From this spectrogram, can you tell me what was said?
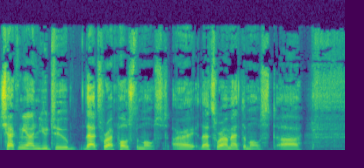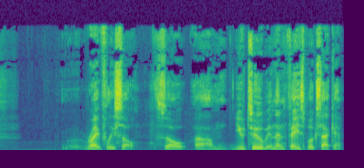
check me on YouTube. That's where I post the most. All right, that's where I'm at the most. Uh, rightfully so. So um, YouTube and then Facebook second.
